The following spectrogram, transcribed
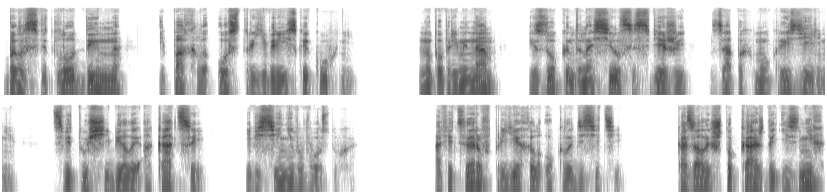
Было светло, дымно и пахло острой еврейской кухней но по временам из окон доносился свежий запах мокрой зелени, цветущей белой акации и весеннего воздуха. Офицеров приехало около десяти. Казалось, что каждый из них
